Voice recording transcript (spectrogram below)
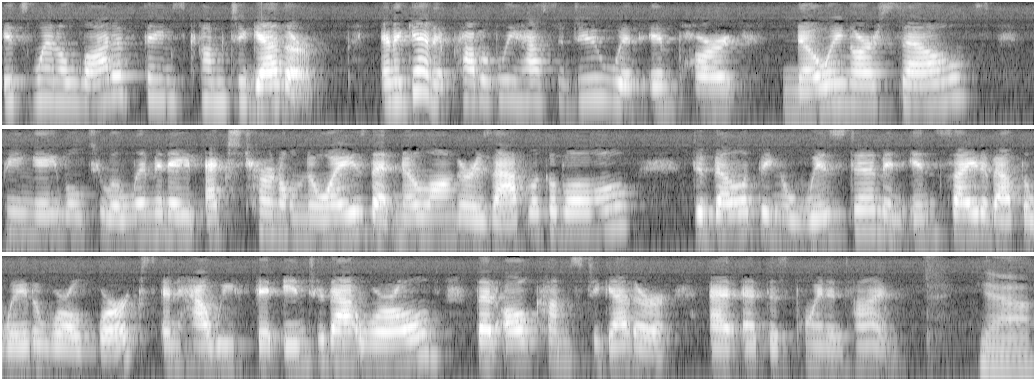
It's when a lot of things come together. And again, it probably has to do with, in part, knowing ourselves being able to eliminate external noise that no longer is applicable, developing a wisdom and insight about the way the world works and how we fit into that world, that all comes together at, at this point in time. Yeah,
